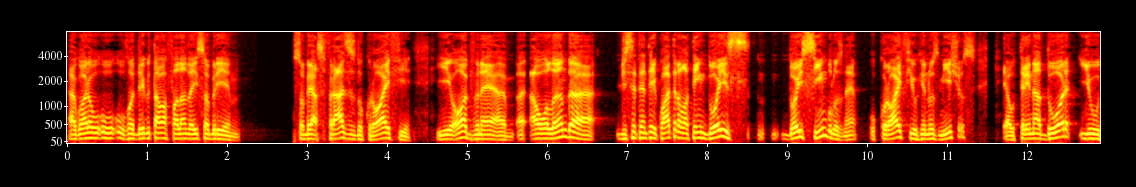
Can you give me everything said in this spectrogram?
Agora, o, o Rodrigo estava falando aí sobre, sobre as frases do Cruyff, e óbvio, né, a, a Holanda de 74, ela tem dois, dois símbolos, né, o Cruyff e o Rinos Michels, é o treinador e o,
